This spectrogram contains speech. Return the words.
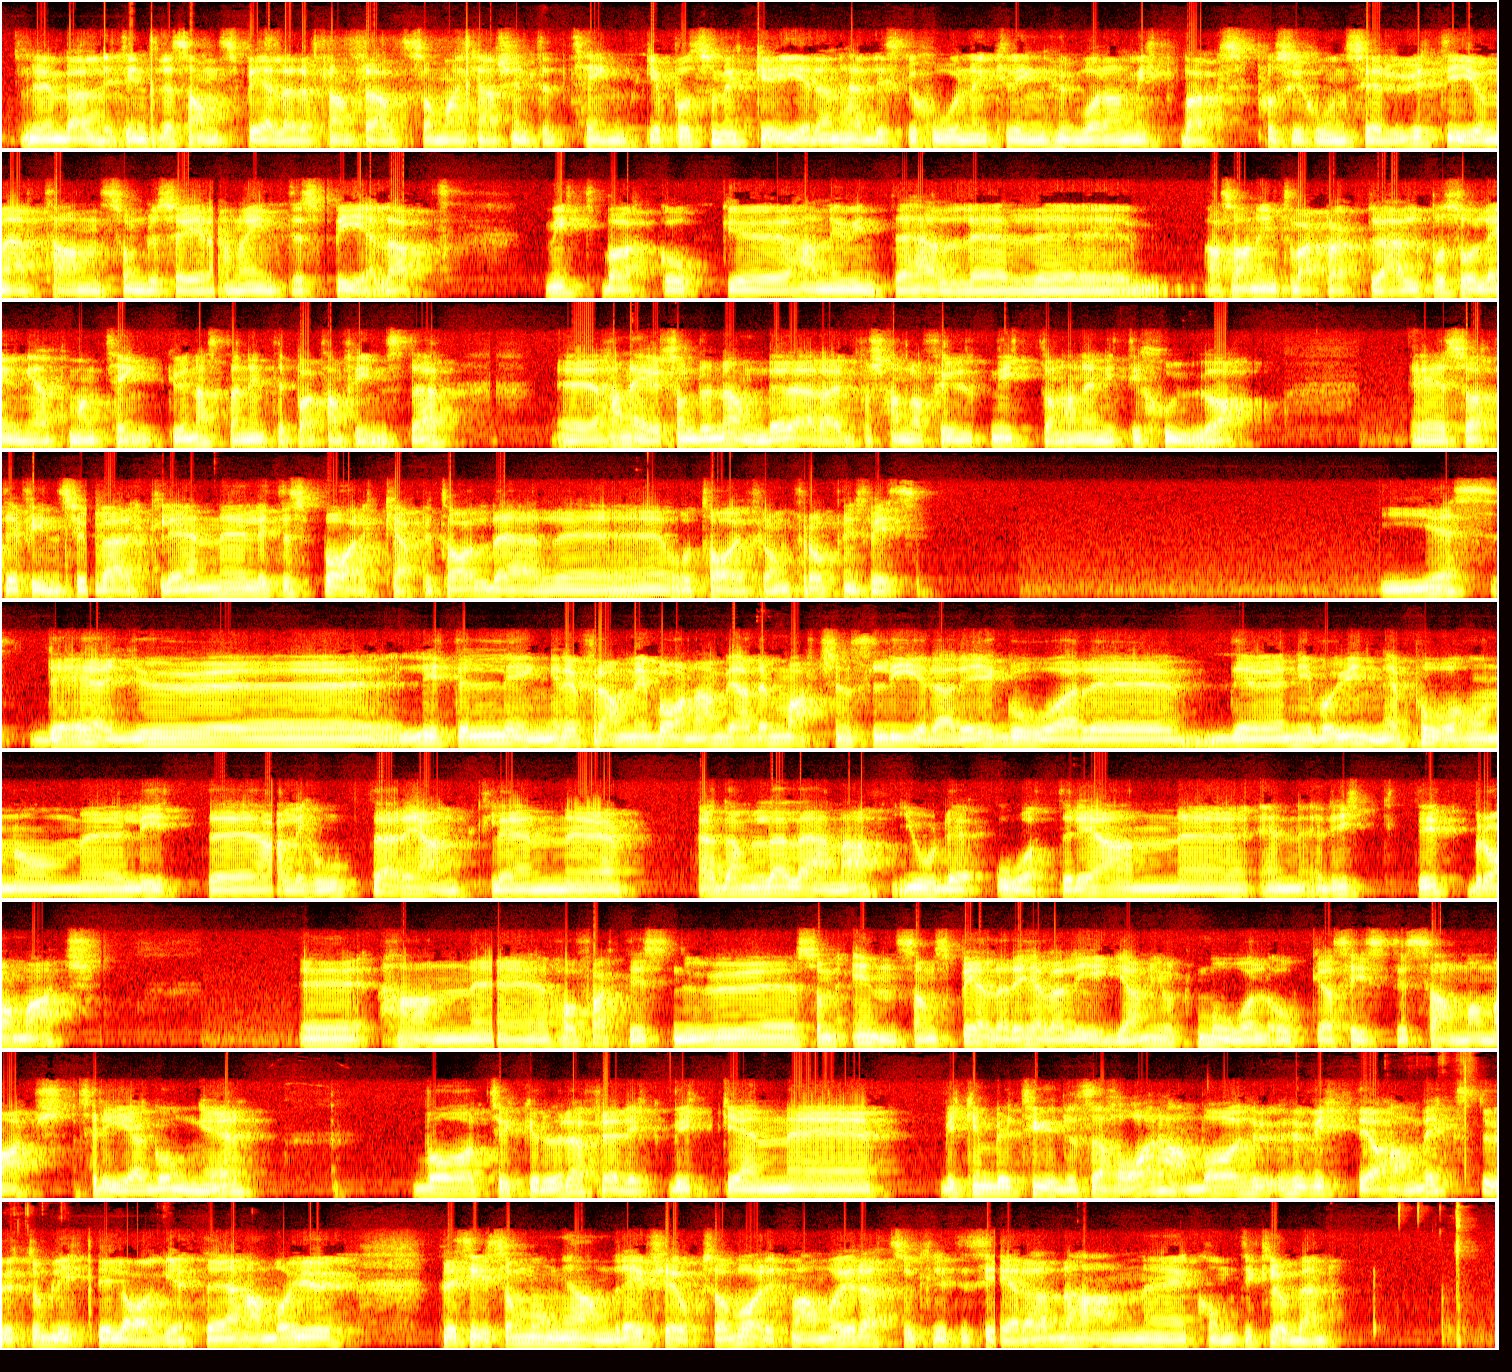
Det är en väldigt intressant spelare framförallt som man kanske inte tänker på så mycket i den här diskussionen kring hur våran mittbacksposition ser ut i och med att han, som du säger, han har inte spelat mittback och eh, han är ju inte heller... Eh, alltså han har inte varit aktuell på så länge att man tänker ju nästan inte på att han finns där. Eh, han är ju som du nämnde där, han har fyllt 19, han är 97 Eh, så att det finns ju verkligen eh, lite sparkapital där eh, att ta ifrån förhoppningsvis. Yes, det är ju lite längre fram i banan. Vi hade matchens lirare igår. Det, ni var ju inne på honom lite allihop där egentligen. Adam Lallana gjorde återigen en riktigt bra match. Eh, han eh, har faktiskt nu eh, som ensam spelare i hela ligan gjort mål och assist i samma match tre gånger. Vad tycker du där Fredrik? Vilken, eh, vilken betydelse har han? Vad, hur, hur viktig har han växt ut och blivit i laget? Eh, han var ju, precis som många andra i och för sig också har varit, men han var ju rätt så kritiserad när han eh, kom till klubben.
